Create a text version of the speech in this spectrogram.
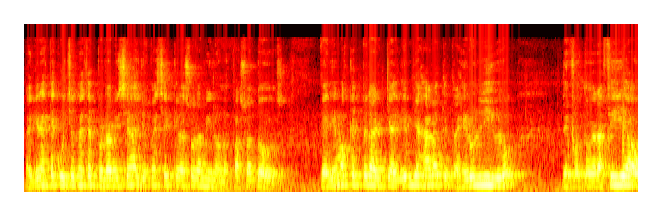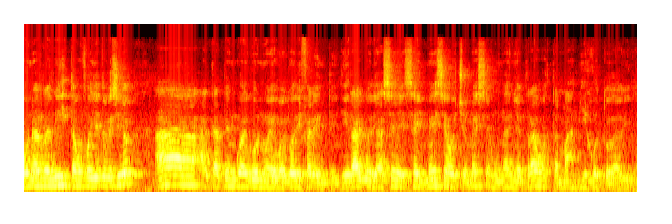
Alguien está escuchando este programa y dice, ah, yo pensé que era solo a mí. No, nos pasó a todos. Teníamos que esperar que alguien viajara, que trajera un libro de fotografía o una revista, un folleto que sé yo. Ah, acá tengo algo nuevo, algo diferente. Y era algo de hace seis meses, ocho meses, un año atrás o hasta más viejo todavía.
